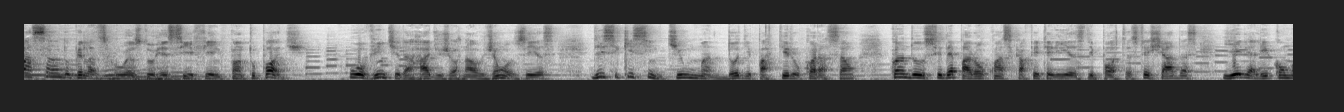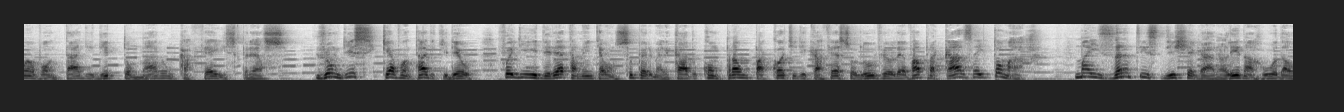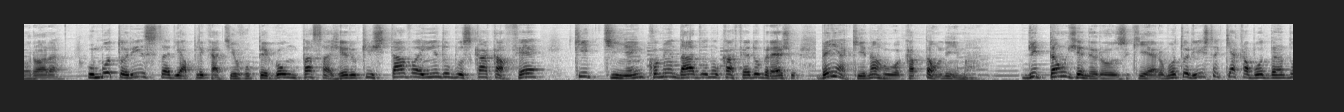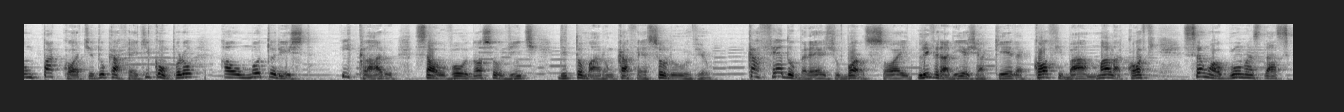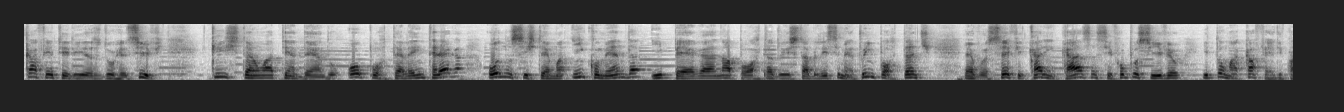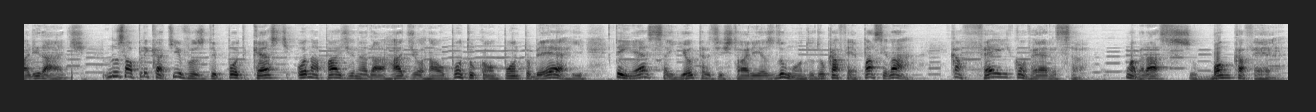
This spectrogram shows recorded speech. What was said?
Passando pelas ruas do Recife enquanto pode, o ouvinte da Rádio Jornal João Osias disse que sentiu uma dor de partir o coração quando se deparou com as cafeterias de portas fechadas e ele ali com uma vontade de tomar um café expresso. João disse que a vontade que deu foi de ir diretamente a um supermercado, comprar um pacote de café solúvel, levar para casa e tomar. Mas antes de chegar ali na Rua da Aurora, o motorista de aplicativo pegou um passageiro que estava indo buscar café que tinha encomendado no Café do Brejo, bem aqui na Rua Capitão Lima. De tão generoso que era o motorista, que acabou dando um pacote do café que comprou ao motorista. E, claro, salvou o nosso ouvinte de tomar um café solúvel. Café do Brejo, Borsói, Livraria Jaqueira, Coffee Bar, Malacoff são algumas das cafeterias do Recife que estão atendendo ou por teleentrega ou no sistema encomenda e pega na porta do estabelecimento. O importante é você ficar em casa se for possível e tomar café de qualidade. Nos aplicativos de podcast ou na página da radiojornal.com.br tem essa e outras histórias do mundo do café. Passe lá. Café e conversa. Um abraço, bom café.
